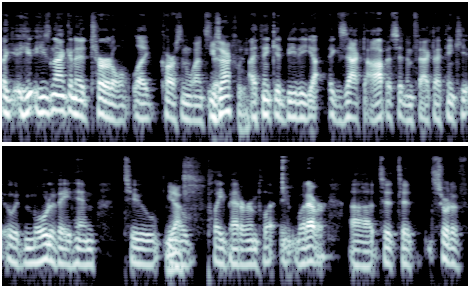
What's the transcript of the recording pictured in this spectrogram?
like he, he's not going to turtle like Carson Wentz. Did. Exactly. I think it'd be the exact opposite. In fact, I think it would motivate him to you yes. know play better and play whatever uh, to to sort of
